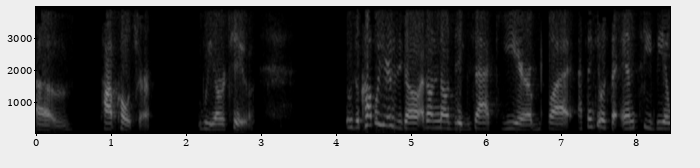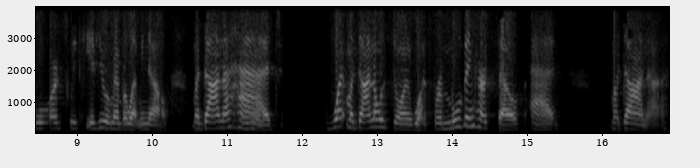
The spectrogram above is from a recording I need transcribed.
of pop culture we are too. It was a couple years ago. I don't know the exact year, but I think it was the MTV Awards. Sweet Tea, if you remember, let me know. Madonna had mm-hmm. what Madonna was doing was removing herself as Madonna,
